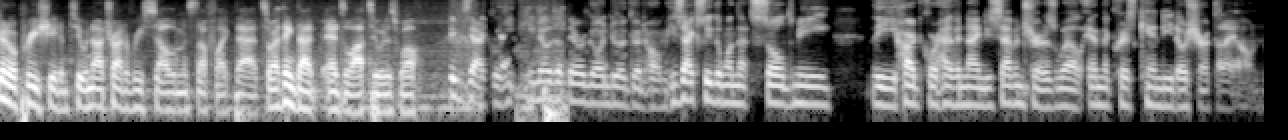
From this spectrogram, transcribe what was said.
going to appreciate them too and not try to resell them and stuff like that. So I think that adds a lot to it as well. Exactly. He, he knows that they were going to a good home. He's actually the one that sold me the Hardcore Heaven 97 shirt as well and the Chris Candido shirt that I own.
